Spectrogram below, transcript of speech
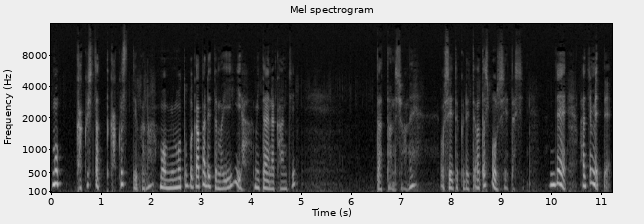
もう隠した隠すっていうかな。もう身元がバレてもいいやみたいな感じだったんでしょうね。教えてくれて。私も教えたし。で初めて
